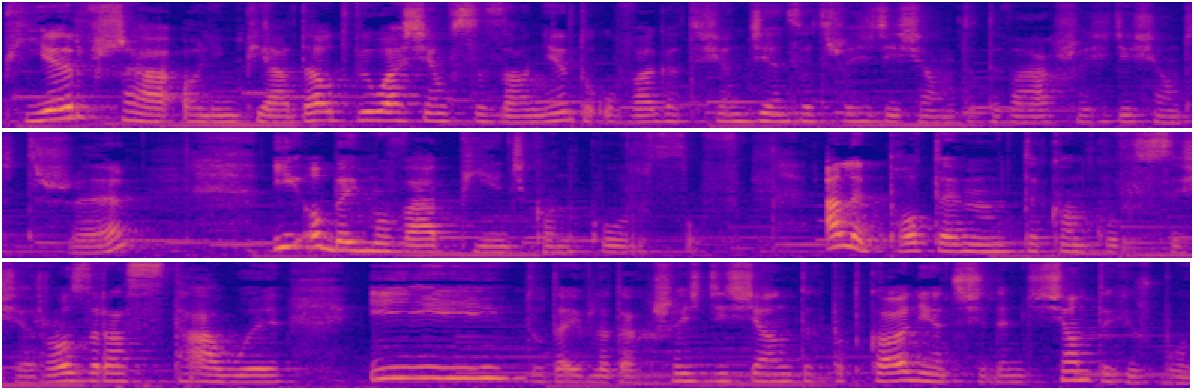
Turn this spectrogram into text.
Pierwsza olimpiada odbyła się w sezonie, to uwaga, 1962-63 i obejmowała pięć konkursów ale potem te konkursy się rozrastały i tutaj w latach 60., pod koniec 70., już było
